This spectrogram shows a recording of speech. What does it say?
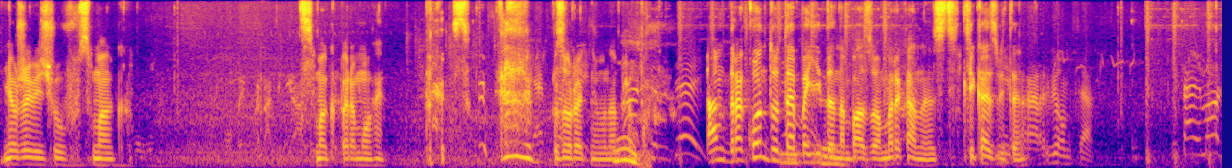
Я вже відчув смак. Смак перемоги. В зворотньому напрямку. Людей! Там дракон до тебе їде на базу, американець. Тікай Не звідти. прорвемся. Китай может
